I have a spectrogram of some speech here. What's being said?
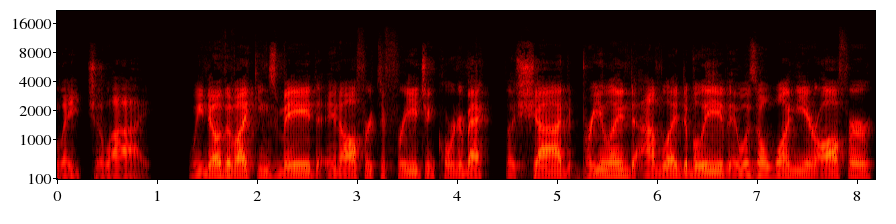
late July. We know the Vikings made an offer to free agent cornerback Bashaud Breeland. I'm led to believe it was a one year offer.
